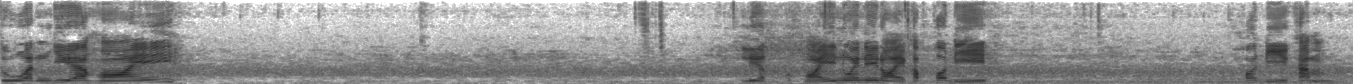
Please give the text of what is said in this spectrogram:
ส่วนเหยื่อหอย เลือกหอยน้อยหน่อยๆครับพอดี พอดีค่ำ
